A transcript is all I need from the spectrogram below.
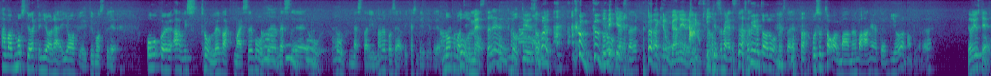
Han bara, måste jag verkligen göra det här? Ja Fredrik, du måste det. Och eh, Alice Trolle Wachtmeister, hovmäst, eh, mm. hov, hovmästarinnan höll jag på att säga. Det kanske inte heter det. Någon form av Hovmästare låter ju som Kung, kung På vilken- hovmästare. en krog här nere liksom. Vilken som helst. Gå in och ta en hovmästare. Och så talmannen, vad han heter, Björn någonting eller? Ja just det,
